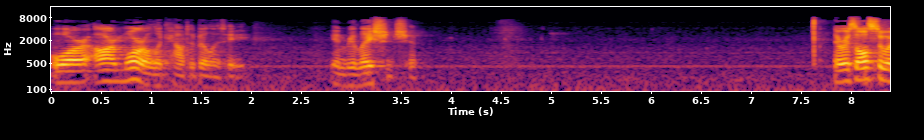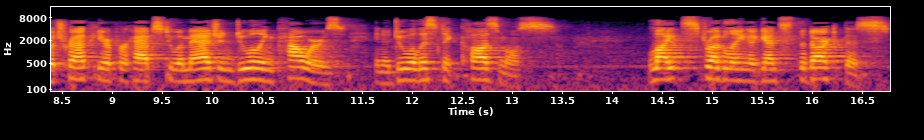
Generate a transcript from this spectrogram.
or our moral accountability in relationship. There is also a trap here, perhaps, to imagine dueling powers in a dualistic cosmos. Light struggling against the darkness,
